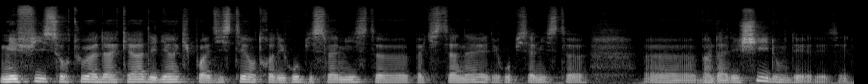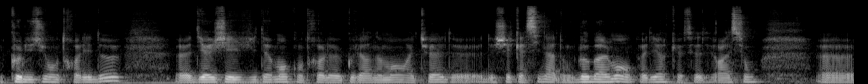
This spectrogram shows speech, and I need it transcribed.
méfie surtout à Dhaka des liens qui pourraient exister entre des groupes islamistes euh, pakistanais et des groupes islamistes euh, bangladeshis, donc des, des, une collusion entre les deux, euh, dirigée évidemment contre le gouvernement actuel de, de Sheikh Hasina. Donc globalement, on peut dire que ces relations euh,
